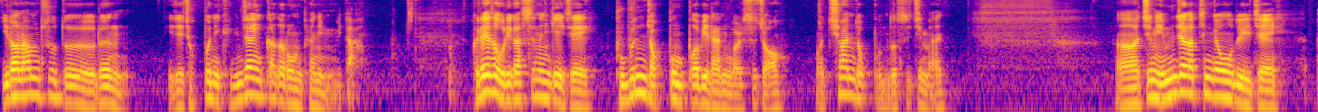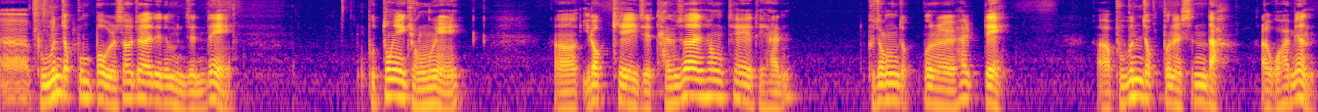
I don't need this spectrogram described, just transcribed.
이런 함수들은 이제 적분이 굉장히 까다로운 편입니다. 그래서 우리가 쓰는 게 이제 부분적분법이라는 걸 쓰죠. 뭐 치환적분도 쓰지만. 어, 지금 이 문제 같은 경우도 이제 어, 부분적 분법을 써줘야 되는 문제인데 보통의 경우에 어, 이렇게 이제 단순한 형태에 대한 부정적분을 할때 어, 부분적분을 쓴다라고 하면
